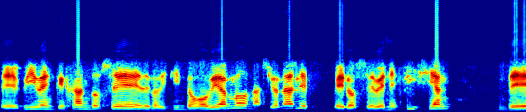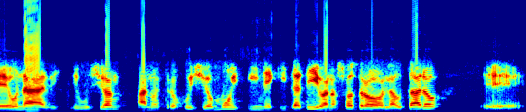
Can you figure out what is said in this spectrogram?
eh, viven quejándose de los distintos gobiernos nacionales, pero se benefician de una distribución, a nuestro juicio, muy inequitativa. Nosotros, Lautaro, eh,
